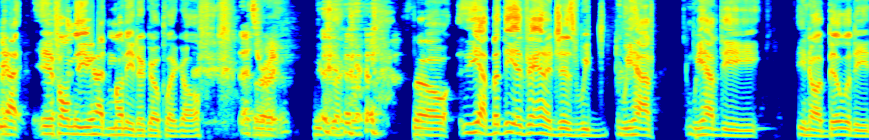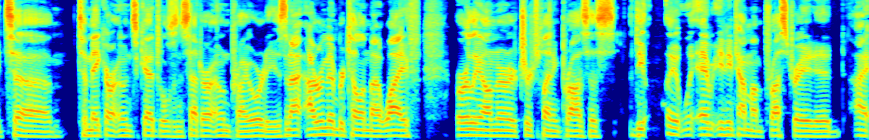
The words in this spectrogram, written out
yeah, if only you had money to go play golf. That's right. right. Exactly. so, yeah, but the advantage is we we have we have the you know ability to to make our own schedules and set our own priorities and I, I, remember telling my wife early on in our church planting process the anytime i'm frustrated i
